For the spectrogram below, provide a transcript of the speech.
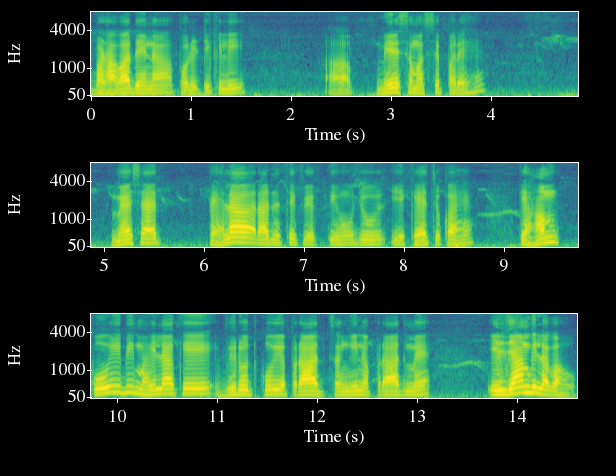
बढ़ावा देना पॉलिटिकली मेरे समझ से परे है। मैं शायद पहला राजनीतिक व्यक्ति हूँ जो ये कह चुका है कि हम कोई भी महिला के विरुद्ध कोई अपराध, संगीन अपराध में इल्ज़ाम भी लगा हो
